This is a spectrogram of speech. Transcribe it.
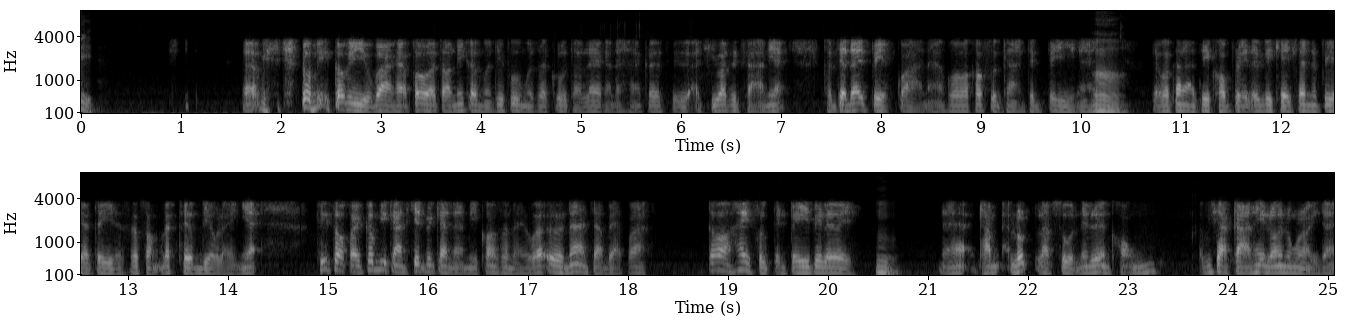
ยเอ่อมี ก็มีก็มีอยู่บ้างครับเพราะว่าตอนนี้ก็เหมือนที่พูดเมื่อสักครู่ตอนแรกอะนะฮะก็คืออาชีวศึกษาเนี่ยเขาจะได้เปรียบกว่านะ เพราะว่าเขาฝึกงานเป็นปีนะฮะเออแต่ว่าขณะที่ corporate education ปริญญาตรีเนี่ยสักสองลักเทอมเดียวอะไรอย่างเงี้ยที่ต่อไปก็มีการคิดเหมือนกันนะมีข้อเสนอว่าเออน่าจะแบบว่า ก็ให้ฝึกเป็นปีไปเลยอืมนะฮะทำลดหลักสูตรในเรื่องของวิชาการให้ร้อยลงหน่อยได้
